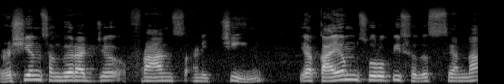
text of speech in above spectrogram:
Russian संघराज्य फ्रान्स आणि चीन या कायमस्वरूपी सदस्यांना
